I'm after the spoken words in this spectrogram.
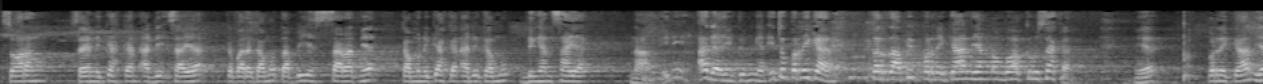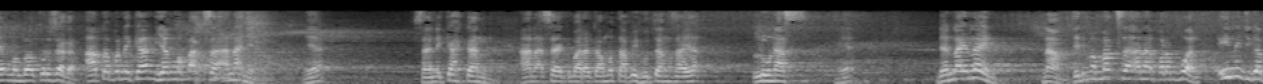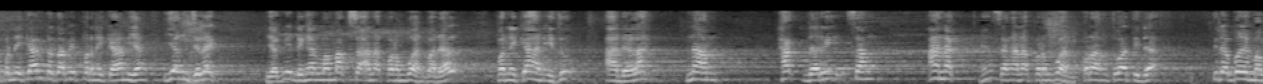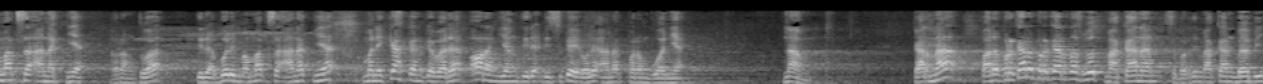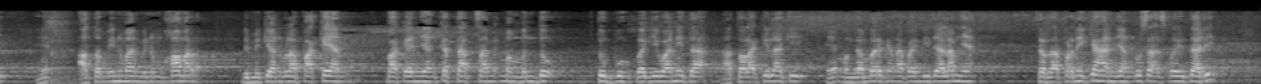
seorang saya nikahkan adik saya kepada kamu tapi syaratnya kamu nikahkan adik kamu dengan saya. Nah, ini ada yang demikian. Itu pernikahan, tetapi pernikahan yang membawa kerusakan. Ya. Pernikahan yang membawa kerusakan atau pernikahan yang memaksa anaknya, ya. Saya nikahkan anak saya kepada kamu tapi hutang saya lunas, ya. Dan lain-lain. Nah, jadi memaksa anak perempuan. Ini juga pernikahan tetapi pernikahan yang yang jelek, yakni dengan memaksa anak perempuan padahal pernikahan itu adalah enam hak dari sang anak, ya, sang anak perempuan. Orang tua tidak tidak boleh memaksa anaknya. Orang tua tidak boleh memaksa anaknya menikahkan kepada orang yang tidak disukai oleh anak perempuannya. 6. Karena pada perkara-perkara tersebut makanan seperti makan babi ya, atau minuman minum khamar, demikian pula pakaian, pakaian yang ketat sampai membentuk tubuh bagi wanita atau laki-laki, ya, menggambarkan apa yang di dalamnya, serta pernikahan yang rusak seperti tadi,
